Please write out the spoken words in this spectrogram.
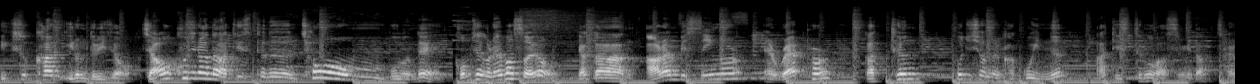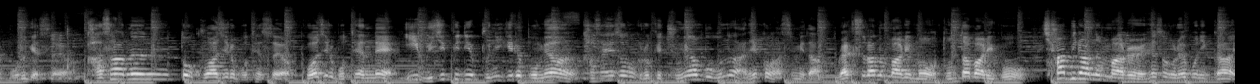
익숙한 이름들이죠. JAOKHUN이라는 아티스트는 처음 보는데 검색을 해봤어요. 약간 R&B singer and rapper 같은 포지션을 갖고 있는 아티스트인 것 같습니다. 잘 모르겠어요. 가사는 또 구하지를 못했어요. 구하지를 못했는데 이 뮤직비디오 분위기를 보면 가사 해석은 그렇게 중요한 부분은 아닐 것 같습니다. racks라는 말이 뭐 돈다발이고 ชอบ이라는 말을 해석을 해보니까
